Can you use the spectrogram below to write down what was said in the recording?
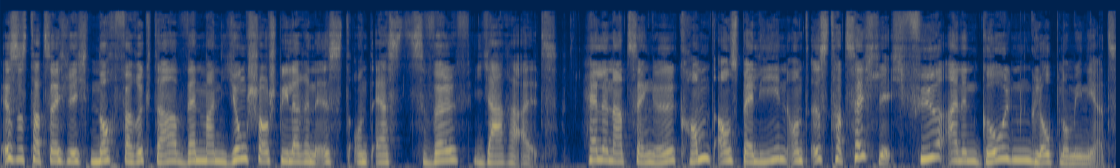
ist es tatsächlich noch verrückter, wenn man Jungschauspielerin ist und erst zwölf Jahre alt. Helena Zengel kommt aus Berlin und ist tatsächlich für einen Golden Globe nominiert.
